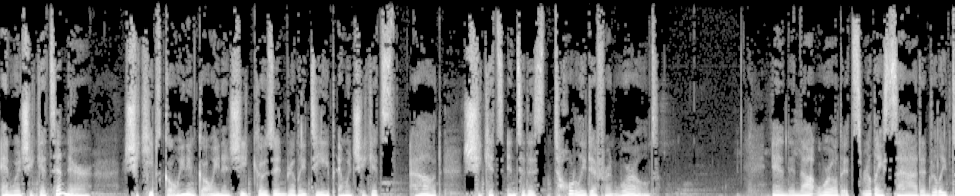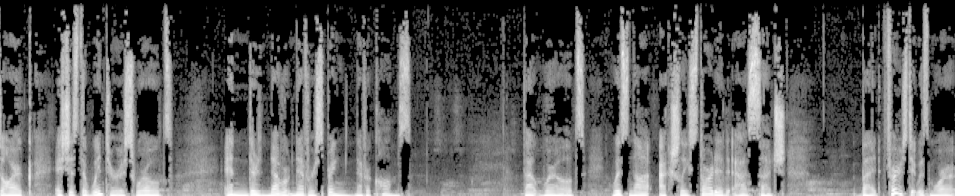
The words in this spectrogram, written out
and when she gets in there, she keeps going and going and she goes in really deep. And when she gets out, she gets into this totally different world. And in that world, it's really sad and really dark. It's just a winterish world. And there's never, never, spring never comes. That world was not actually started as such, but first it was more,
